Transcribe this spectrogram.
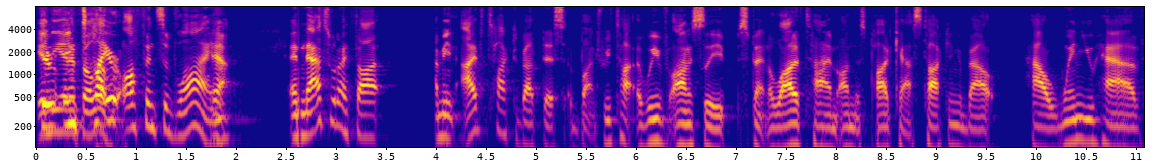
their the entire level. offensive line. Yeah, and that's what I thought. I mean, I've talked about this a bunch. We talked. We've honestly spent a lot of time on this podcast talking about how when you have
